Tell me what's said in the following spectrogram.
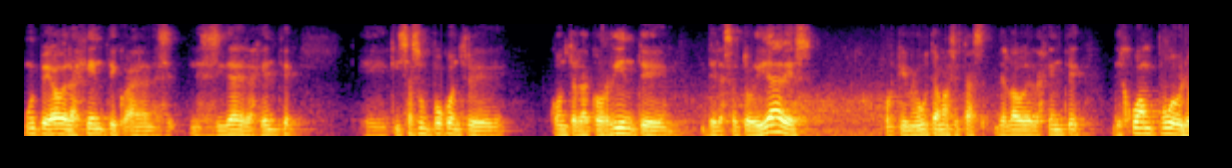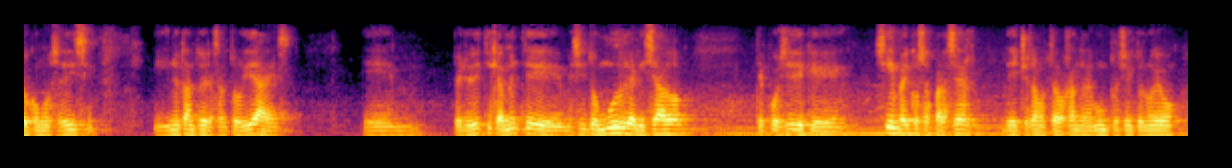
muy pegado a la gente, a las necesidades de la gente, eh, quizás un poco contra la corriente de las autoridades, porque me gusta más estar del lado de la gente, de Juan Pueblo, como se dice, y no tanto de las autoridades. Eh, periodísticamente me siento muy realizado, te puedo decir que siempre hay cosas para hacer, de hecho estamos trabajando en algún proyecto nuevo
